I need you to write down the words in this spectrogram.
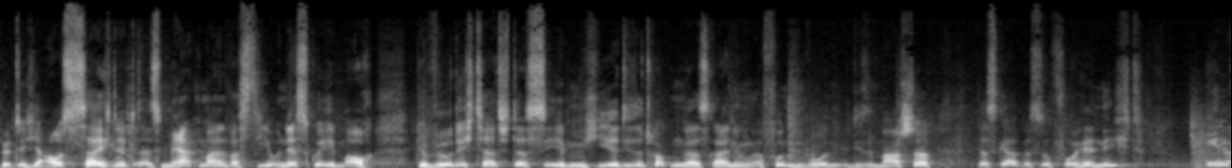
Hütte hier auszeichnet, als Merkmal, was die UNESCO eben auch gewürdigt hat, dass eben hier diese Trockengasreinigung erfunden wurde in diesem Maßstab. Das gab es so vorher nicht. Ins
